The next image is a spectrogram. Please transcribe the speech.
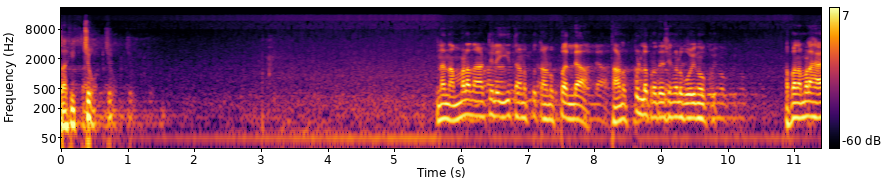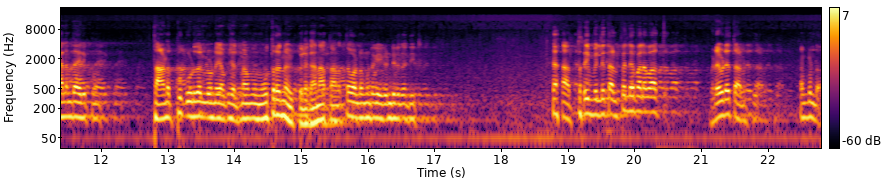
സഹിച്ചു. എന്നാ നമ്മളെ നാട്ടിലെ ഈ തണുപ്പ് തണുപ്പല്ല. തണുപ്പുള്ള പ്രദേശങ്ങൾ പോയി നോക്കൂ. അപ്പൊ നമ്മളെ ഹാലെന്തായിരിക്കും തണുപ്പ് കൂടുതലുണ്ട്. ചിലപ്പോൾ നമ്മൾ മൂത്രം തന്നെ വെക്കൂല കാരണം ആ തണുത്ത വെള്ളം കൊണ്ട് കേൾക്കേണ്ടിരുന്നിട്ട് അത്രയും വലിയ തണുപ്പല്ലേ പല ഭാഗത്ത്. ഇവിടെ ഇവിടെ തണുപ്പ്? തണുപ്പുണ്ടോ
